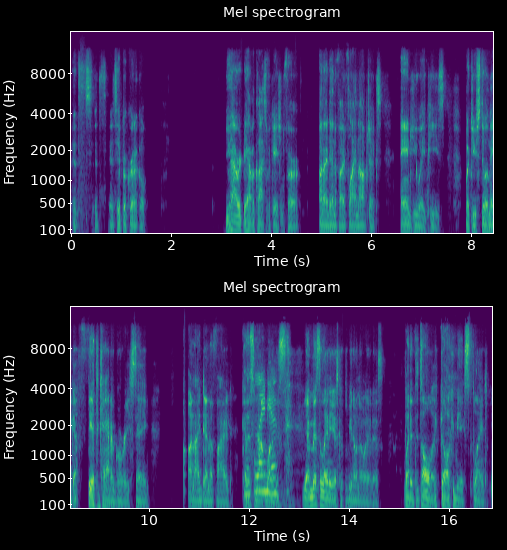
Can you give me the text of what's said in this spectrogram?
It's it's it's hypocritical. You already have a classification for unidentified flying objects and UAPs, but you still make a fifth category saying unidentified because it's not one of the, yeah miscellaneous because we don't know what it is. But it, it's all it all can be explained.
